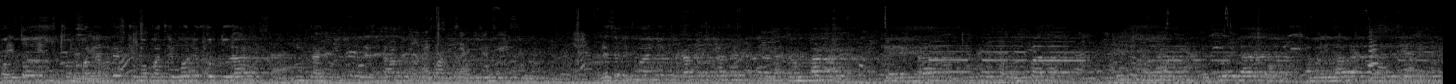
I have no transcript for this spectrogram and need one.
con todos sus componentes como patrimonio cultural intangible del Estado de Guanajuato. En ese mismo año entregamos una de la campana que está. Este honor el Club Hidalgo, la de la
